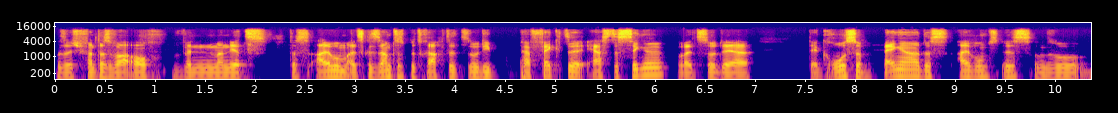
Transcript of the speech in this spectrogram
Also ich fand, das war auch, wenn man jetzt das Album als Gesamtes betrachtet, so die perfekte erste Single, weil es so der der große Banger des Albums ist und so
